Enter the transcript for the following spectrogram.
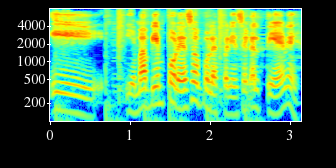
Y, es más bien por eso, por la experiencia que él tiene.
